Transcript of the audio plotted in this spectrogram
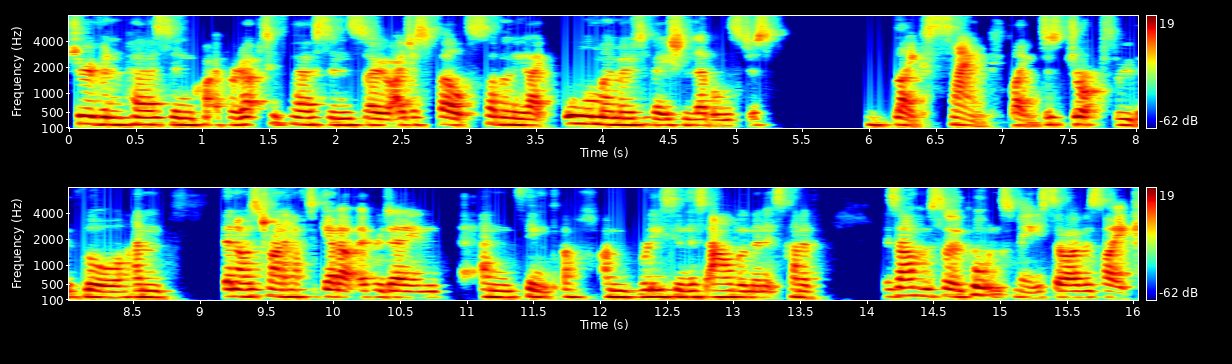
driven person, quite a productive person. So I just felt suddenly like all my motivation levels just like sank, like just dropped through the floor. And then I was trying to have to get up every day and and think, oh, I'm releasing this album, and it's kind of this album's so important to me. So I was like,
